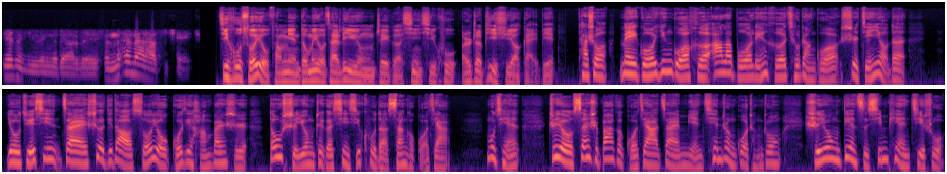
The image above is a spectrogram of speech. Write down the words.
isn't using the database, and and that has to change. 几乎所有方面都没有在利用这个信息库，而这必须要改变。他说：“美国、英国和阿拉伯联合酋长国是仅有的有决心在涉及到所有国际航班时都使用这个信息库的三个国家。目前，只有三十八个国家在免签证过程中使用电子芯片技术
